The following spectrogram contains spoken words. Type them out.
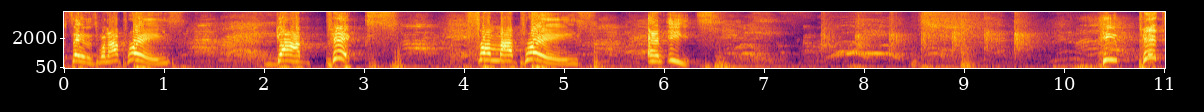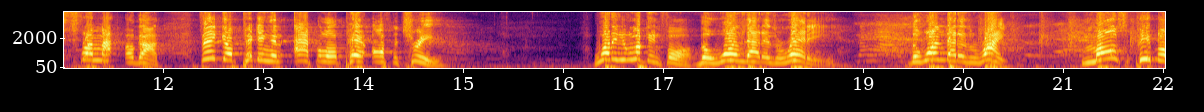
say this, when I praise, God picks from my praise and eats. He picks from my, oh God, think of picking an apple or pear off the tree. What are you looking for? The one that is ready, the one that is ripe. Most people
